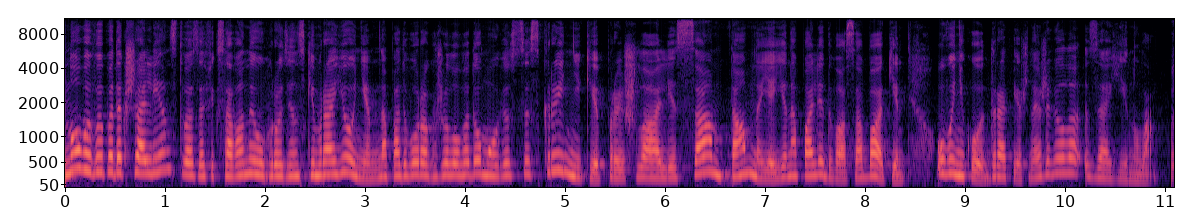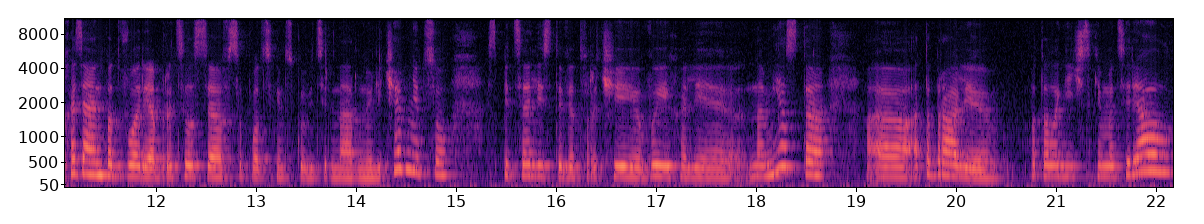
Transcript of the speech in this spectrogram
Новы выпадак шаленства зафіксаваны ў гродзенскім раёне. На падворах жылога дома ў вёсцы скрыннікі прыйшла ліса, там на яе напалі два сабакі. У выніку драпежная жывёла загінула. Хозяин подворья обратился в Сапотскинскую ветеринарную лечебницу. Специалисты ветврачи выехали на место, э, отобрали патологический материал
